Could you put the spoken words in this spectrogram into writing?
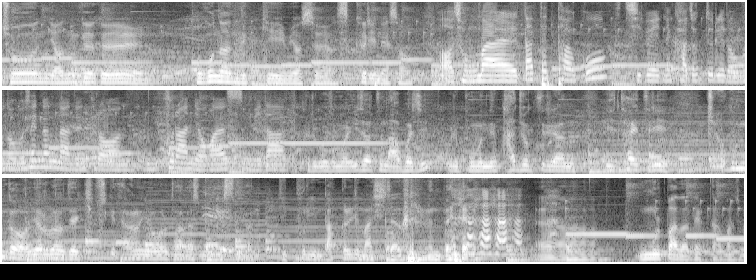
좋은 연극을 보고 난 느낌이었어요 스크린에서 어, 정말 따뜻하고 집에 있는 가족들이 너무너무 생각나는 그런 뭉클한 영화였습니다. 그리고 정말 잊었던 아버지 우리 부모님 가족들이라는 이 타이틀이 조금 더 여러분한테 깊숙이 다가는 영화로 다가갔으면 좋겠습니다 뒤풀이 막걸리 마시자 그러는데 어, 눈물바다 될까봐 좀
